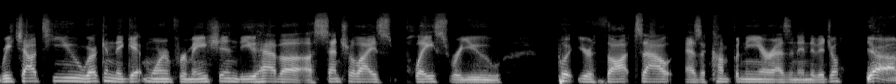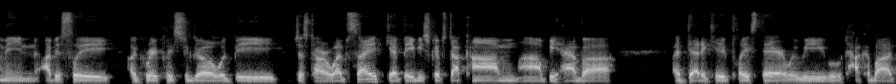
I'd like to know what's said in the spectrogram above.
reach out to you? Where can they get more information? Do you have a, a centralized place where you put your thoughts out as a company or as an individual? Yeah, I mean, obviously, a great place to go would be just our website, getbabyscripts.com. Uh, we have a, a dedicated place there where we will talk about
